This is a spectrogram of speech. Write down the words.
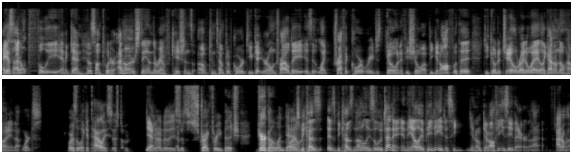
I guess I don't fully. And again, hit us on Twitter. I don't understand the ramifications of contempt of court. Do you get your own trial date? Is it like traffic court where you just go and if you show up, you get off with it? Do you go to jail right away? Like I don't know how any of that works. Or is it like a tally system? Yeah. You know, do they just strike three, bitch? You're going down. Or is because is because not only he's a lieutenant in the LAPD, does he you know get off easy there? I, I don't know.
